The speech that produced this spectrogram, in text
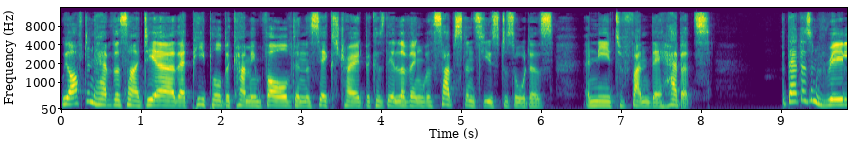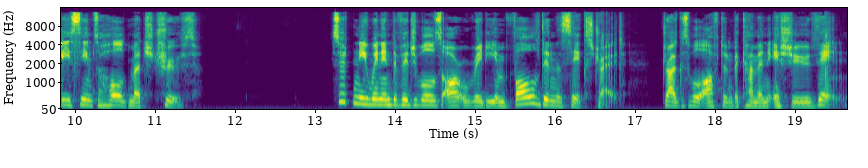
We often have this idea that people become involved in the sex trade because they're living with substance use disorders and need to fund their habits. But that doesn't really seem to hold much truth. Certainly, when individuals are already involved in the sex trade, drugs will often become an issue then,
